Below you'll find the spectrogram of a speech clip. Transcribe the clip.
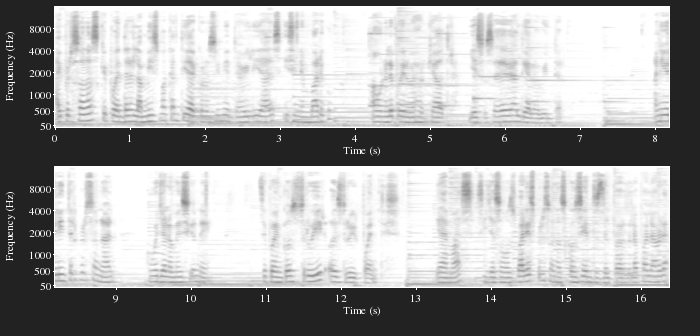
Hay personas que pueden tener la misma cantidad de conocimiento y habilidades y sin embargo, a uno le puede ir mejor que a otra, y eso se debe al diálogo interno. A nivel interpersonal, como ya lo mencioné, se pueden construir o destruir puentes. Y además, si ya somos varias personas conscientes del poder de la palabra,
